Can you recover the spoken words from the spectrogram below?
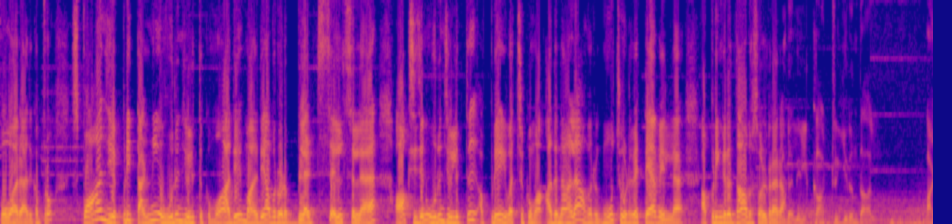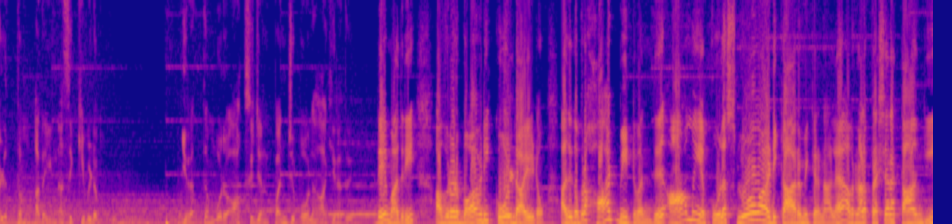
போவார். அதுக்கப்புறம் ஸ்பாஞ்ச் எப்படி தண்ணியை உறிஞ்சு இழுத்துக்குமோ அதே மாதிரி அவரோட பிளட் செல்ஸில் ஆக்சிஜன் உறிஞ்சு இழுத்து அப்படியே வச்சுக்குமா. அதனால அவர் மூச்சு விடவே தேவையில்லை அப்படிங்கிறது தான் அவர் சொல்றாரு. உடலில் காற்று இருந்தால் அழுத்தம் அதை நசுக்கிவிடும். இரத்தம் ஒரு ஆக்சிஜன் பஞ்சு போல ஆகிறது. அதே மாதிரி அவரோட பாடி கோல்ட் ஆயிடும். அதுக்கப்புறம் ஹார்ட் பீட் வந்து ஆமையை போல ஸ்லோவா அடிக்க ஆரம்பிக்கிறனால அவரால் ப்ரெஷரை தாங்கி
